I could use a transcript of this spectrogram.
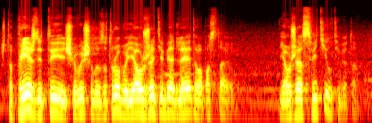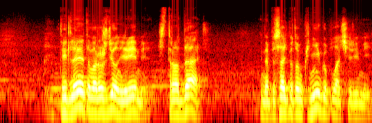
Что прежде ты еще вышел из утробы, я уже тебя для этого поставил. Я уже осветил тебя там. Ты для этого рожден, Еремия, страдать. И написать потом книгу «Плач Еремии»,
